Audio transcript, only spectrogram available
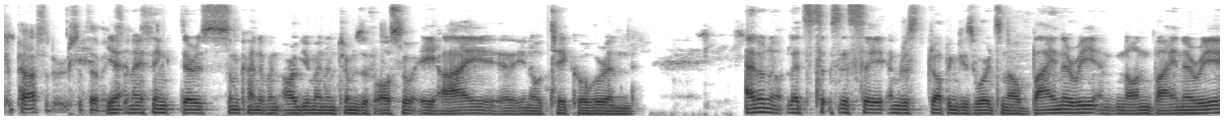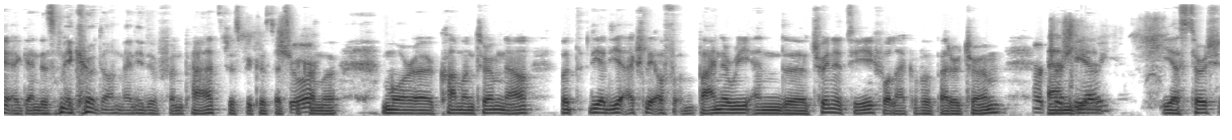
capacitors, if that makes yeah, sense. and I think there's some kind of an argument in terms of also AI, uh, you know, takeover and I don't know. Let's let's say I'm just dropping these words now: binary and non-binary. Again, this may go down many different paths, just because that's Sure. become a more uh, common term now. But the idea actually of binary and uh, trinity, for lack of a better term, or And, tertiary Yes, terti-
